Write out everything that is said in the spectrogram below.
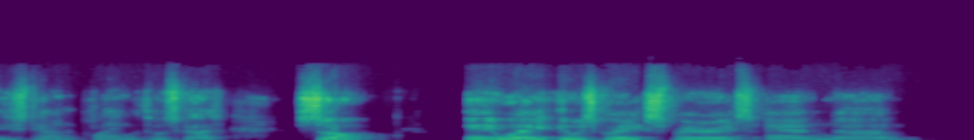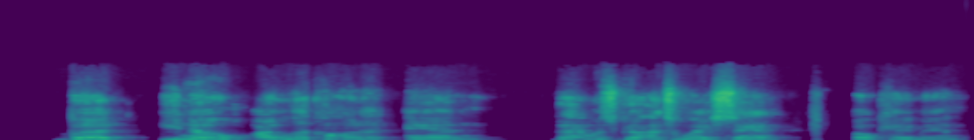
He's down and playing with those guys. So anyway, it was great experience. And, um, but, you know, I look on it and that was God's way of saying, okay, man,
